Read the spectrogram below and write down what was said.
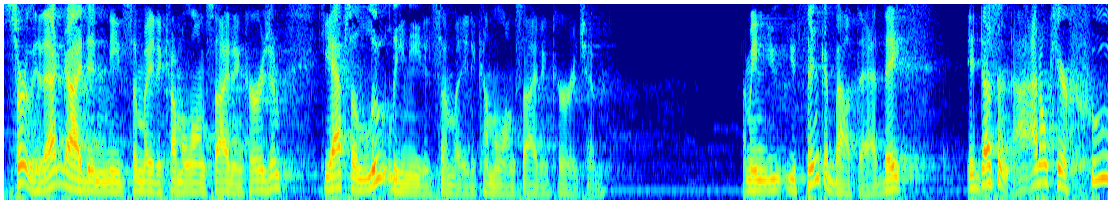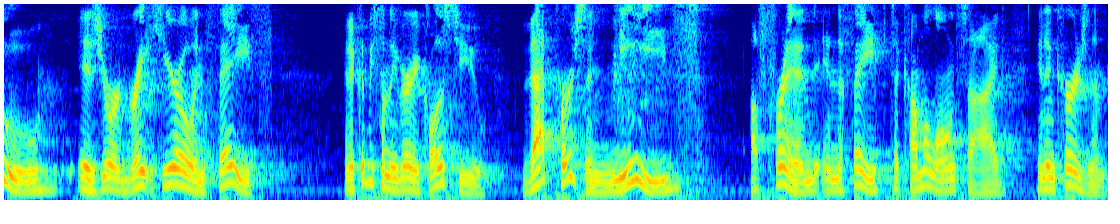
Certainly, that guy didn't need somebody to come alongside and encourage him. He absolutely needed somebody to come alongside and encourage him. I mean, you, you think about that. They, it doesn't, I don't care who is your great hero in faith, and it could be something very close to you. That person needs a friend in the faith to come alongside and encourage them.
